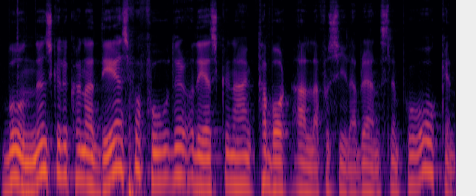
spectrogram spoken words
bonden skulle kunna dels få foder och dels kunna ta bort alla fossila bränslen på åkern.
